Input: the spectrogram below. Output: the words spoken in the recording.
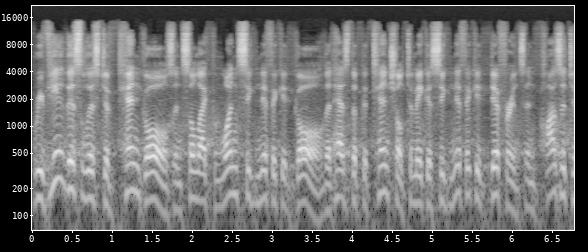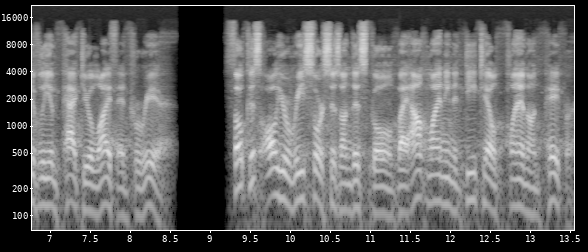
review this list of 10 goals and select one significant goal that has the potential to make a significant difference and positively impact your life and career. Focus all your resources on this goal by outlining a detailed plan on paper,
